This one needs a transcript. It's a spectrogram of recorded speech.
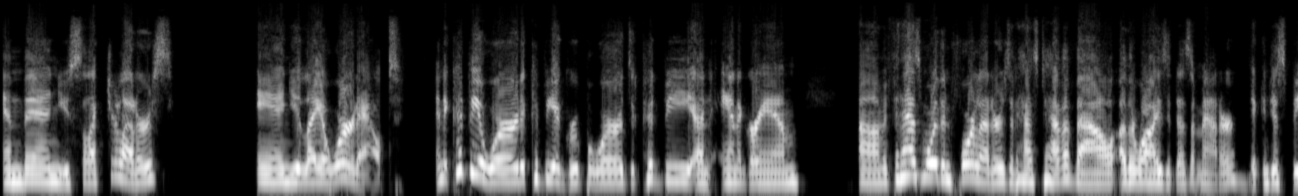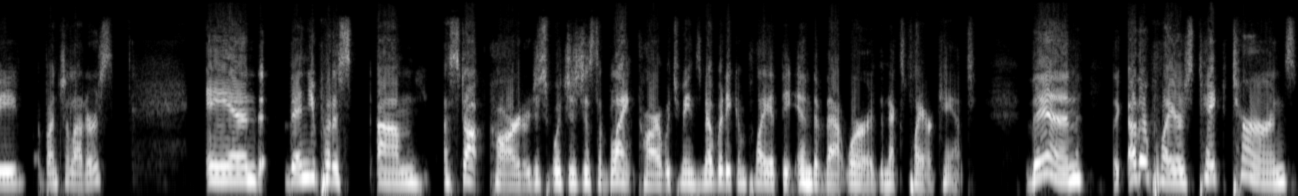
and then you select your letters and you lay a word out. And it could be a word, it could be a group of words, it could be an anagram, um, if it has more than four letters, it has to have a vowel. Otherwise, it doesn't matter. It can just be a bunch of letters. And then you put a um, a stop card, or just which is just a blank card, which means nobody can play at the end of that word. The next player can't. Then the other players take turns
